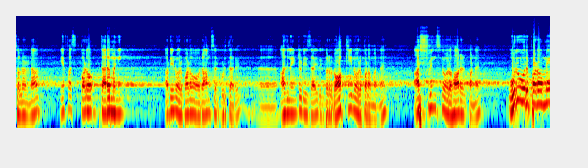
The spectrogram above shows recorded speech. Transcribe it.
சொல்லணும்னா என் ஃபஸ்ட் படம் தரமணி அப்படின்னு ஒரு படம் ராம் சார் கொடுத்தாரு. அதில் அதுல இன்ட்ரடியூஸ் ஆகி இதுக்கப்புறம் ராக்கின்னு ஒரு படம் பண்ணேன். அஸ்வின்ஸ்னு ஒரு ஹாரர் பண்ணேன். ஒரு ஒரு படமுமே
